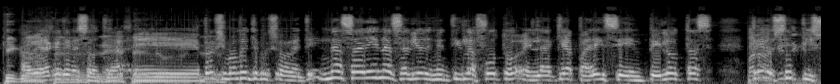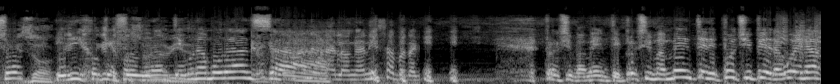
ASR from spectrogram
Qué A ver, acá tenés otra. Eh, próximamente, próximamente. Nazarena salió a desmentir la foto en la que aparece en pelotas, Pará, pero ¿qué se pisó y dijo ¿Qué que fue durante una mudanza. una longaniza para que... Próximamente, próximamente de Pochi Piedra Buena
